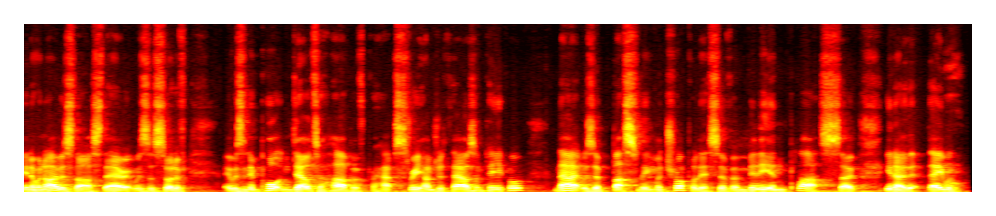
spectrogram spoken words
You know, when I was last there, it was a sort of it was an important delta hub of perhaps 300,000 people. Now it was a bustling metropolis of a million plus. So, you know, they were hmm.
